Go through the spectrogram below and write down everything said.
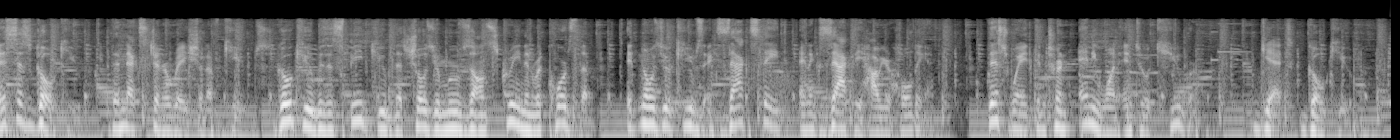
This is GoCube, the next generation of cubes. GoCube is a speed cube that shows your moves on screen and records them. It knows your cube's exact state and exactly how you're holding it. This way it can turn anyone into a cuber. Get GoCube.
